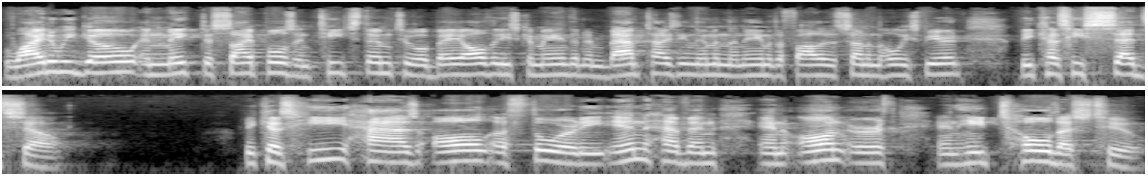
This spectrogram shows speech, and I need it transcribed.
Why do we go and make disciples and teach them to obey all that He's commanded and baptizing them in the name of the Father, the Son, and the Holy Spirit? Because He said so. Because He has all authority in heaven and on earth, and He told us to.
